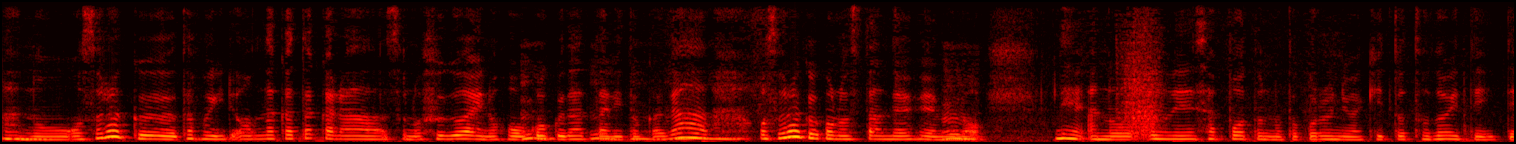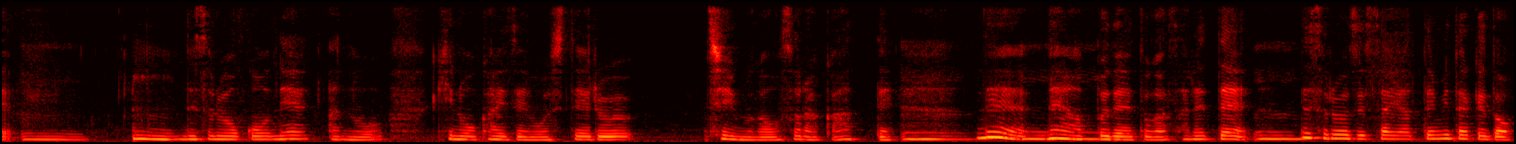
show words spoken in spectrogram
あのおそらく多分いろんな方からその不具合の報告だったりとかが、おそらくこのスタンド FM の,、ね、あの運営サポートのところにはきっと届いていて、うん、でそれをこうねあの機能改善をしているチームがおそらくあってで、ね、アップデートがされて。でそれを実際やってみたけど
